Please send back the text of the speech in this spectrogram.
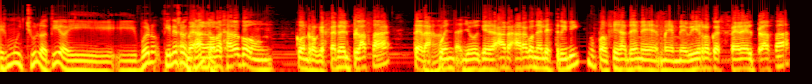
es, muy chulo, tío. Y, bueno, tiene su encanto. Algo ha pasado con, con el Plaza, te das cuenta. Yo que ahora, con el streaming, pues fíjate, me, me, vi el Plaza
